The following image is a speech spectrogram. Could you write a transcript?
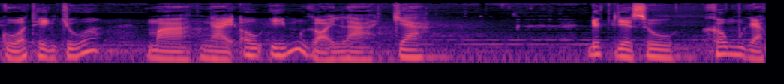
của thiên chúa mà ngài âu yếm gọi là cha đức giêsu không gạt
